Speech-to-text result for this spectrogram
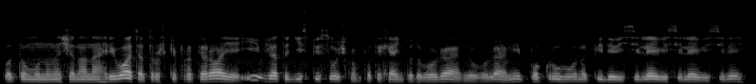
потім воно починає нагріватися, трошки протирає, і вже тоді з пісочком потихеньку додаємо, додаємо, і по кругу воно піде веселей, веселей, веселей.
